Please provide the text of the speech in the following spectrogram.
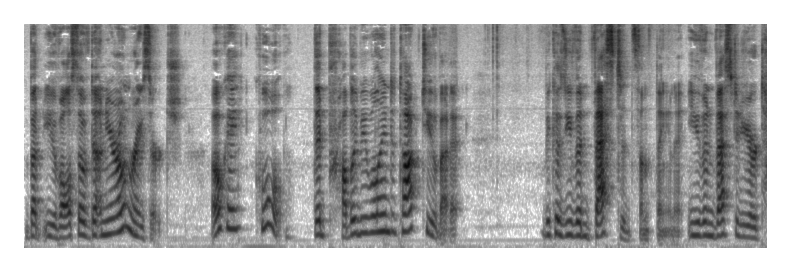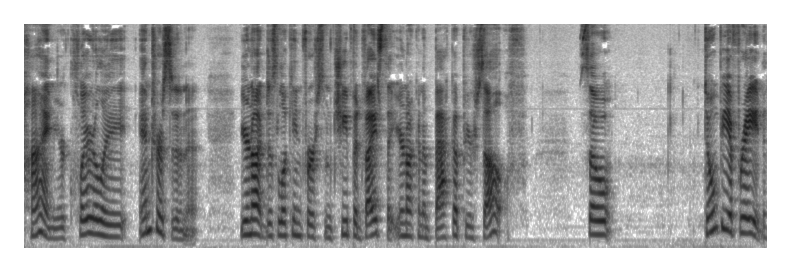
but you've also done your own research. Okay, cool. They'd probably be willing to talk to you about it because you've invested something in it. You've invested your time. You're clearly interested in it. You're not just looking for some cheap advice that you're not going to back up yourself. So don't be afraid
